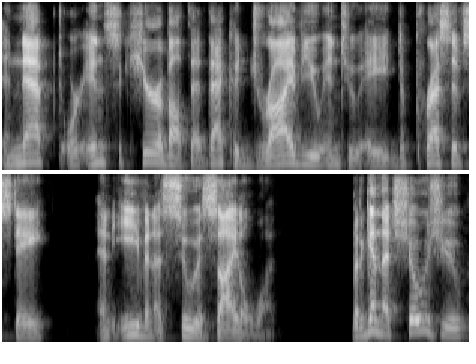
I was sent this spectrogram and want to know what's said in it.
inept or insecure about that, that could drive you into a depressive state and even a suicidal one. But again, that shows you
